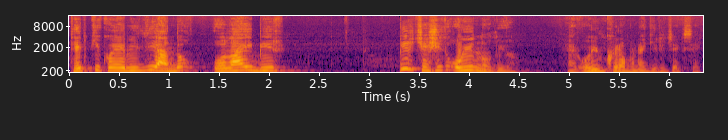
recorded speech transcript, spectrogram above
Tepki koyabildiği anda olay bir bir çeşit oyun oluyor. Eğer oyun kuramına gireceksek.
